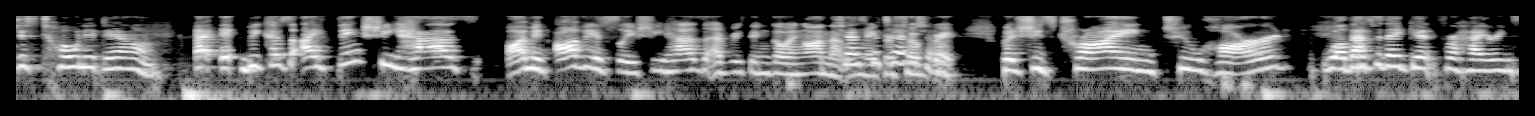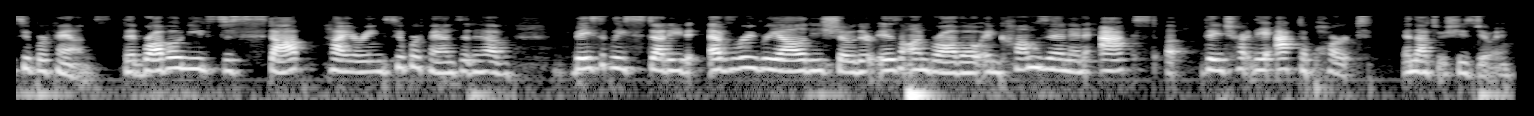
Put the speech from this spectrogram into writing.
Just tone it down. I- it- because I think she has. I mean, obviously, she has everything going on that would make her so great, but she's trying too hard. Well, that's what they get for hiring superfans. That Bravo needs to stop hiring superfans that have basically studied every reality show there is on Bravo and comes in and acts. Uh, they try. They act a part, and that's what she's doing.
